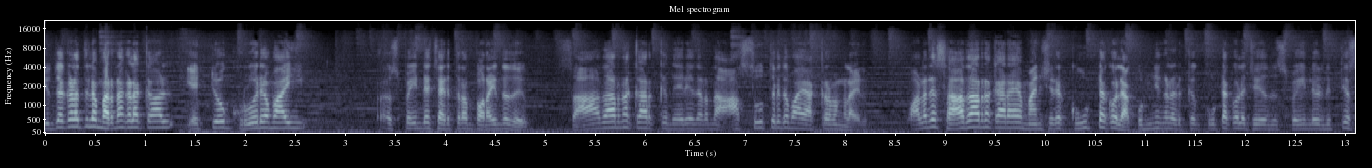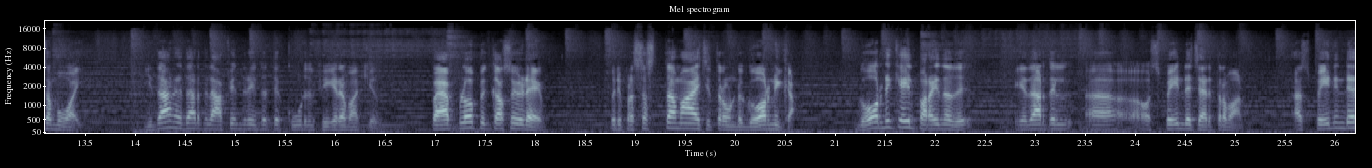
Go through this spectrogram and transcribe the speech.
യുദ്ധകളത്തിലെ മരണങ്ങളെക്കാൾ ഏറ്റവും ക്രൂരമായി സ്പെയിന്റെ ചരിത്രം പറയുന്നത് സാധാരണക്കാർക്ക് നേരെ നടന്ന ആസൂത്രിതമായ അക്രമങ്ങളായിരുന്നു. വളരെ സാധാരണക്കാരായ മനുഷ്യരെ കൂട്ടക്കൊല കുഞ്ഞുങ്ങളെടുക്ക കൂട്ടക്കൊല ചെയ്തത് സ്പെയിനിലെ ഒരു നിത്യസംഭവമായി ഇതാണ് യഥാർത്ഥത്തിൽ ആഭ്യന്തര യുദ്ധത്തെ കൂടുതൽ ഭീകരമാക്കിയത്. പാബ്ലോ പിക്കാസോയുടെ ഒരു പ്രശസ്തമായ ചിത്രമുണ്ട് ഗോർണിക്ക. ഗോർണിക്കയിൽ പറയുന്നത് യഥാർത്ഥത്തിൽ സ്പെയിന്റെ ചരിത്രമാണ്. ആ സ്പെയിനിന്റെ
